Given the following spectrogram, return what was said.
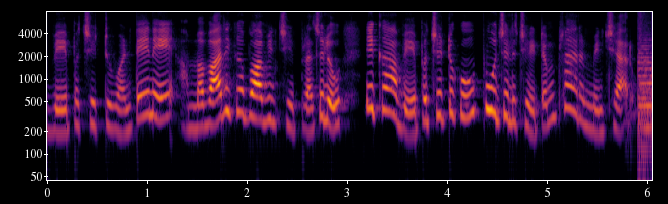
వేప చెట్టు అంటేనే అమ్మవారిగా భావించే ప్రజలు ఇక ఆ వేప చెట్టుకు పూజలు చేయటం ప్రారంభించారు.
